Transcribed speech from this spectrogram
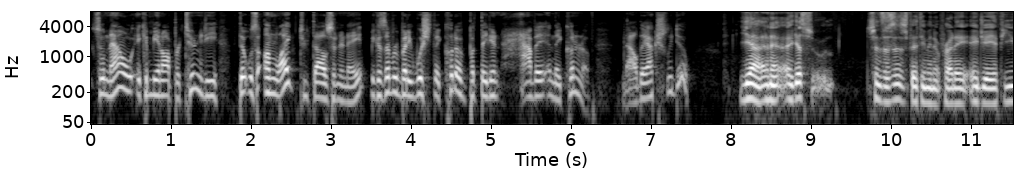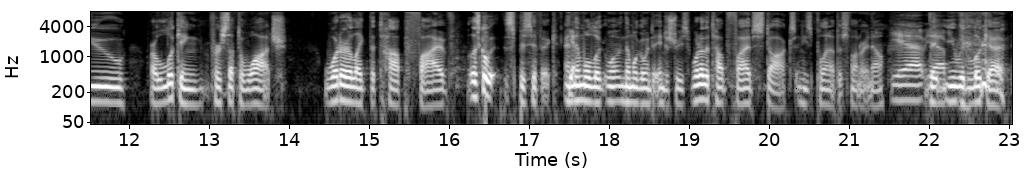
so now it can be an opportunity that was unlike 2008 because everybody wished they could have, but they didn't have it and they couldn't have. Now they actually do. Yeah, and I I guess since this is 50 Minute Friday, AJ, if you are looking for stuff to watch, what are like the top five? Let's go specific, and Yeah. then we'll look. Well, and then we'll go into industries. What are the top five stocks? And he's pulling up his phone right now. Yeah, that yeah. you would look at,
